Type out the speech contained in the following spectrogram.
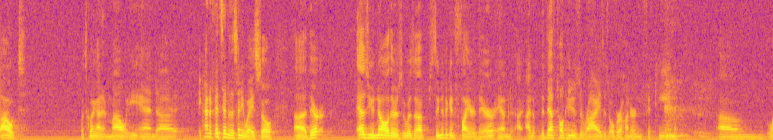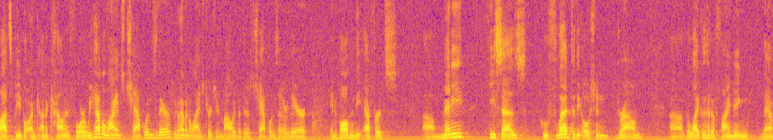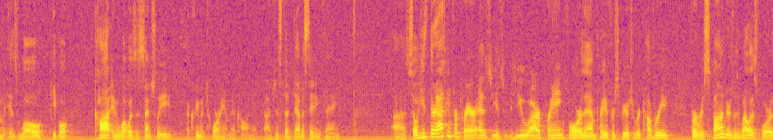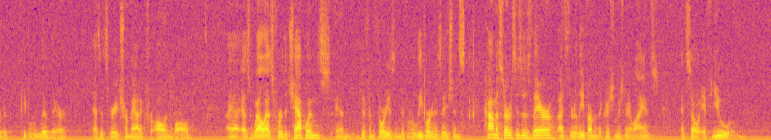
about what's going on in Maui, and uh, it kind of fits into this anyway. So uh, there, as you know, there was a significant fire there, and I, I, the death toll continues to rise. It's over 115. Um, lots of people un, unaccounted for. We have Alliance chaplains there. We don't have an Alliance church in Maui, but there's chaplains that are there involved in the efforts. Uh, many, he says, who fled to the ocean drowned. Uh, the likelihood of finding them is low. People caught in what was essentially a crematorium, they're calling it. Uh, just a devastating thing. Uh, so he's, they're asking for prayer as, as, you are praying for them, pray for spiritual recovery, for responders as well as for the people who live there, as it's very traumatic for all involved, uh, as well as for the chaplains and different authorities and different relief organizations. CAMA Services is there. That's the relief arm of the Christian Missionary Alliance. And so if you,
